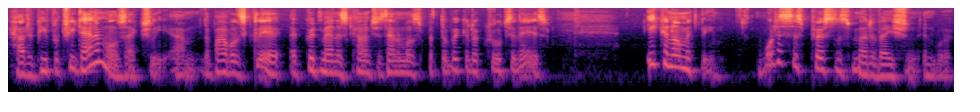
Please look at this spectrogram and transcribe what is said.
How do people treat animals, actually? Um, the Bible is clear a good man is kind to his animals, but the wicked are cruel to theirs. Economically, what is this person's motivation in work?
